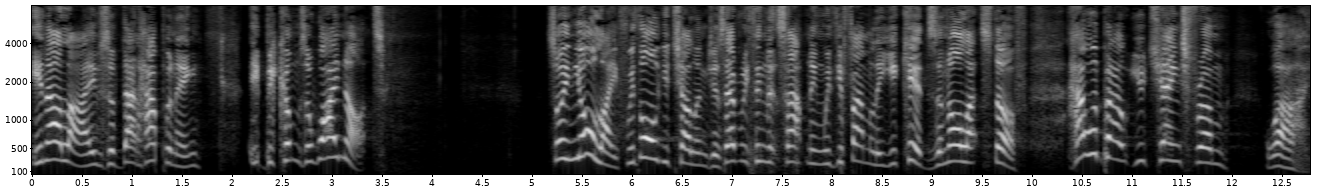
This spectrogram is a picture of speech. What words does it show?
in our lives of that happening, it becomes a why not. So, in your life, with all your challenges, everything that's happening with your family, your kids, and all that stuff, how about you change from why?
